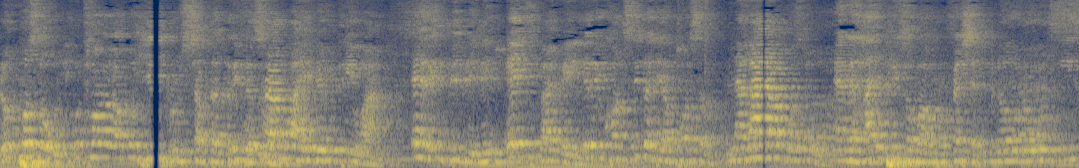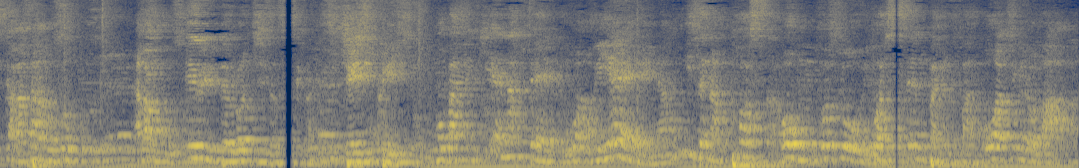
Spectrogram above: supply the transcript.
lo mpostoli kutholakala ku-hebrews chapter 3 verse 1 kusala kwaHebrew 3:1 erimbibili ethi iBhayibheli i-reconsider the apostle. Nakala abapostoli and the high priest of our profession. Nokuthi isigaba sabo sokulambuso iri the lord jesus christ. Jesu Kristu ngoba ke oh, yena fela uyena is an apostle? Oh, Owumpostoli who was sent by the father? Oh, Owathunyelwa baba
